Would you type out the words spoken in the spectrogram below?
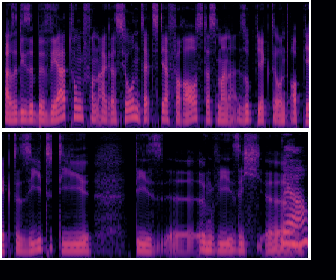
Also diese Bewertung von Aggression setzt ja voraus, dass man Subjekte und Objekte sieht, die, die äh, irgendwie sich äh, Ja.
